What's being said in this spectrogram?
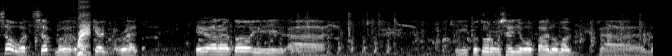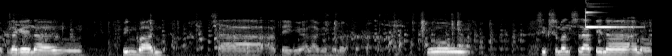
So, what's up mga kabakyard? Alright. Ngayong araw to, is, ah, ituturo ko sa inyo kung paano mag, ah, maglagay ng wing band sa ating alagang manok. Yung 6 months natin na ano,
